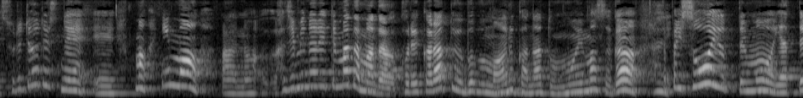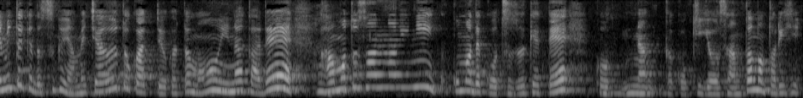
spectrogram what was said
ーそれではですね、えーまあ、今あの始められてまだまだこれからという部分もあるかなと思いますが、い。やっぱりそう言ってもやってみたけどすぐやめちゃうとかっていう方も多い中で、川本さんなりにここまでこう続けてこうなんかこう企業さんとの取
